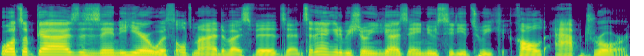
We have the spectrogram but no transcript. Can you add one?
What's up guys, this is Andy here with Ultimate iDevice Vids, and today I'm going to be showing you guys a new Cydia tweak called App Drawer.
